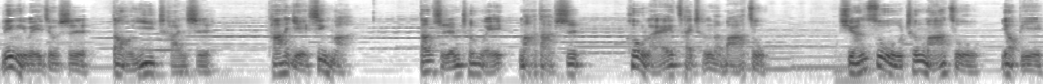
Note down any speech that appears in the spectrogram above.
另一位就是道一禅师，他也姓马，当时人称为马大师，后来才成了马祖。玄素称马祖要比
